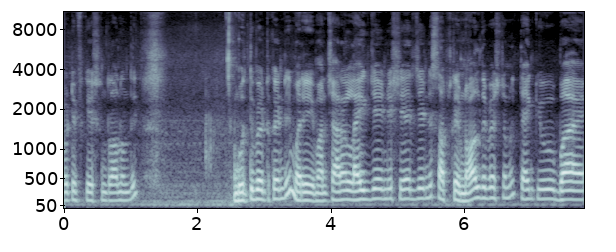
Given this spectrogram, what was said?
నోటిఫికేషన్ రానుంది. గుర్తుపెట్టుకోండి. మరి మన ఛానల్ లైక్ చేయండి షేర్ చేయండి subscribe all the best thank you bye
